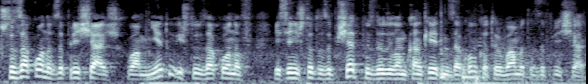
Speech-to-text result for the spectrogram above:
Что законов, запрещающих вам нету, и что законов, если они что-то запрещают, пусть дадут вам конкретный закон, который вам это запрещает.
